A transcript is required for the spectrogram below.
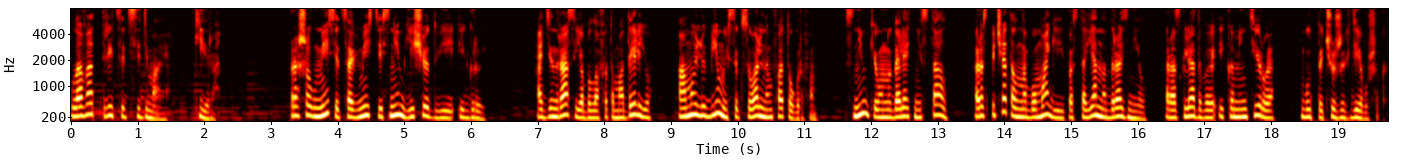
Глава 37. Кира. Прошел месяц, а вместе с ним еще две игры. Один раз я была фотомоделью, а мой любимый — сексуальным фотографом. Снимки он удалять не стал, распечатал на бумаге и постоянно дразнил, разглядывая и комментируя, будто чужих девушек.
